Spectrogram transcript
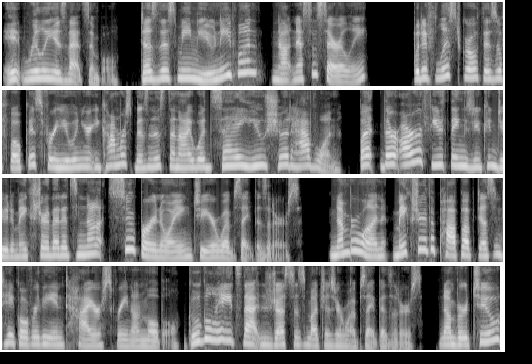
It really is that simple. Does this mean you need one? Not necessarily. But if list growth is a focus for you and your e commerce business, then I would say you should have one. But there are a few things you can do to make sure that it's not super annoying to your website visitors. Number one, make sure the pop up doesn't take over the entire screen on mobile. Google hates that just as much as your website visitors. Number two,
